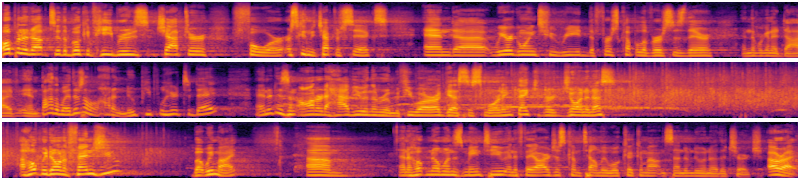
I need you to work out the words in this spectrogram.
Open it up to the book of Hebrews, chapter 4, or excuse me, chapter 6. And uh, we are going to read the first couple of verses there, and then we're going to dive in. By the way, there's a lot of new people here today, and it is an honor to have you in the room if you are our guest this morning. Thank you for joining us. I hope we don't offend you, but we might. Um, and I hope no one is mean to you, and if they are, just come tell me. We'll kick them out and send them to another church. All right.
